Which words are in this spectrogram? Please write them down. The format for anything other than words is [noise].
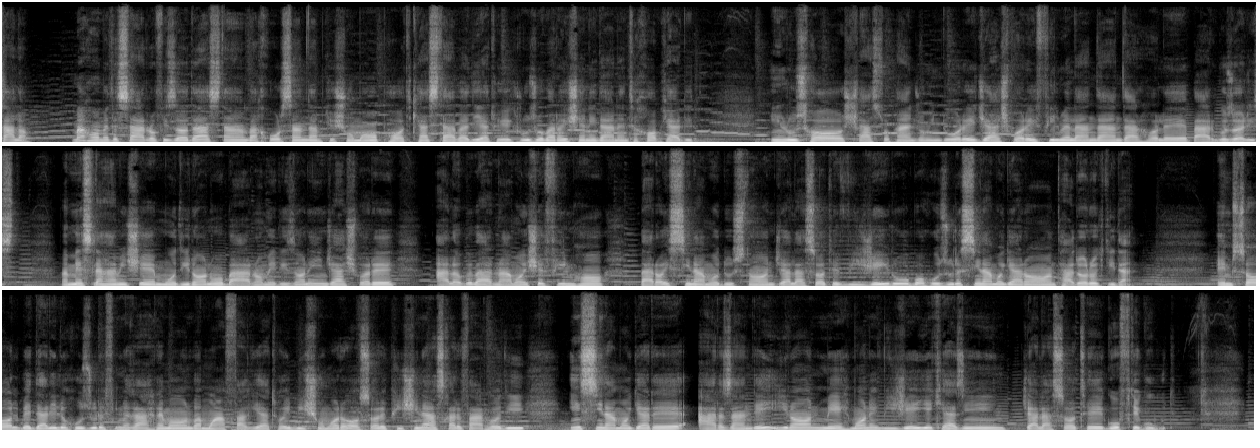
سلام. من حامد صرافی زاده هستم و خورسندم که شما پادکست ابدیت و یک روز رو برای شنیدن انتخاب کردید. این روزها 65 مین دوره جشنواره فیلم لندن در حال برگزاری است و مثل همیشه مدیران و برنامه ریزان این جشنواره علاوه بر نمایش فیلم ها برای سینما دوستان جلسات ویژه‌ای رو با حضور سینماگران تدارک دیدن. امسال به دلیل حضور فیلم قهرمان و موفقیت های بیشمار آثار پیشین اسخر فرهادی این سینماگر ارزنده ایران مهمان ویژه یکی از این جلسات گفتگو بود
